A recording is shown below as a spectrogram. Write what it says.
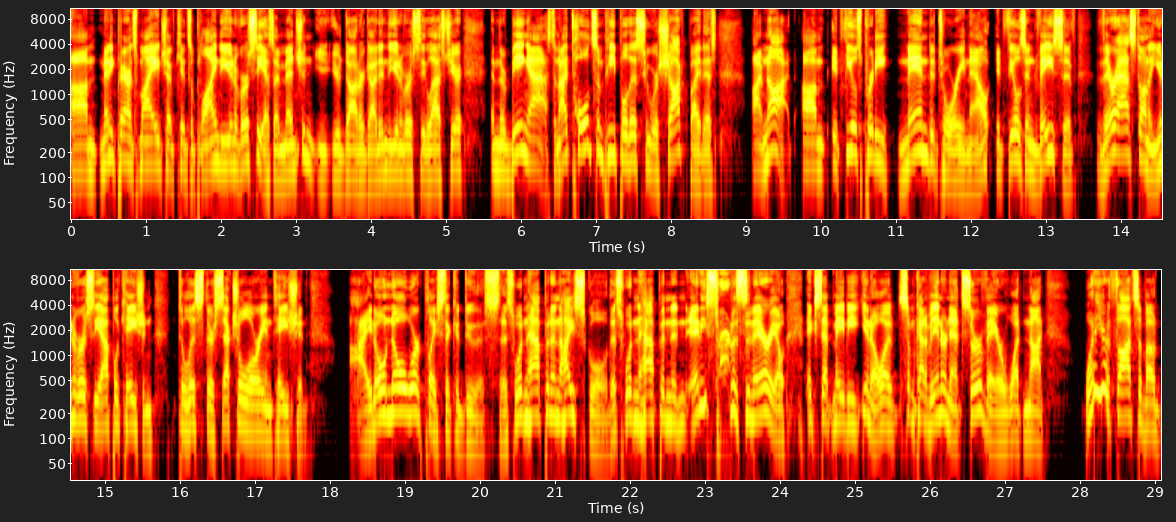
Um, many parents my age have kids applying to university. As I mentioned, you, your daughter got into university last year, and they're being asked, and I told some people this who were shocked by this, I'm not. Um, it feels pretty mandatory now. It feels invasive. They're asked on a university application to list their sexual orientation. I don't know a workplace that could do this. This wouldn't happen in high school. This wouldn't happen in any sort of scenario, except maybe, you know, a, some kind of internet survey or whatnot. What are your thoughts about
